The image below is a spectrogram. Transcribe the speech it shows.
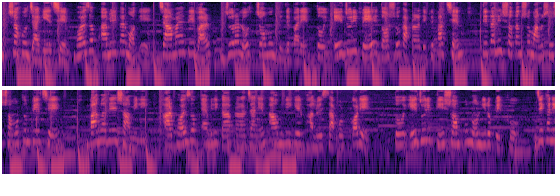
উৎসাহ জাগিয়েছে। ভয়েস অফ আমেরিকার মতে, জামায়াত এবার জোরালো চমক দিতে পারে। তো এই জরিপে দর্শক আপনারা দেখতে পাচ্ছেন, তেতাল্লিশ শতাংশ মানুষের সমর্থন পেয়েছে বাংলাদেশ আওয়ামী লীগ। আর ভয়েস অফ আমেরিকা আপনারা জানেন, আওয়ামী লীগের ভালোই সাপোর্ট করে। তো এই জরিপটি সম্পূর্ণ নিরপেক্ষ। যেখানে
